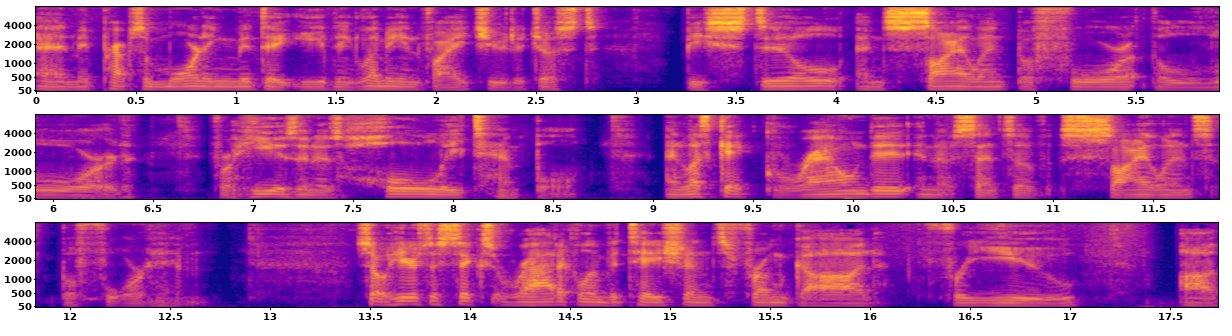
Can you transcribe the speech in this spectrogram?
and perhaps a morning, midday, evening, let me invite you to just be still and silent before the Lord, for he is in his holy temple. And let's get grounded in a sense of silence before him. So here's the six radical invitations from God for you. Uh,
